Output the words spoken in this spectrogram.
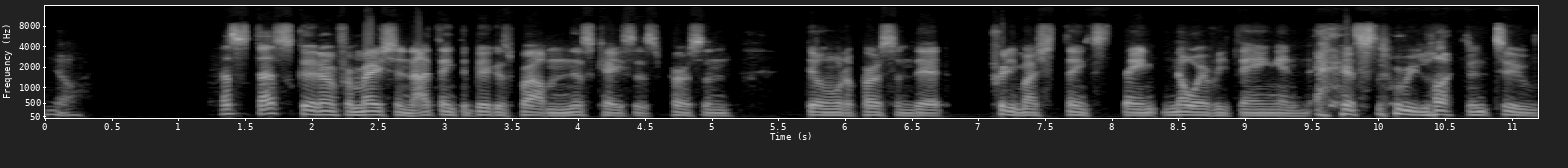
Yeah. That's that's good information. I think the biggest problem in this case is person dealing with a person that pretty much thinks they know everything and is reluctant to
